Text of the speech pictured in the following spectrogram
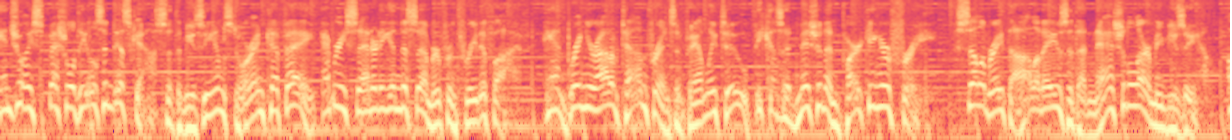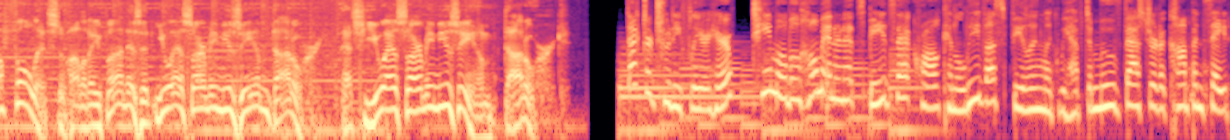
Enjoy special deals and discounts at the museum store and cafe every Saturday in December from 3 to 5. And bring your out of town friends and family too because admission and parking are free. Celebrate the holidays at the National Army Museum. A full list of holiday fun is at usarmymuseum.org. That's usarmymuseum.org. Dr. Trudy Fleer here. T Mobile home internet speeds that crawl can leave us feeling like we have to move faster to compensate,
